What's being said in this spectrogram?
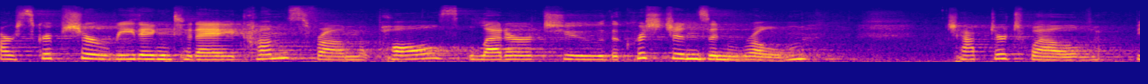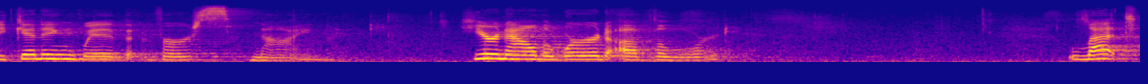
Our scripture reading today comes from Paul's letter to the Christians in Rome, chapter 12, beginning with verse 9. Hear now the word of the Lord. Let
